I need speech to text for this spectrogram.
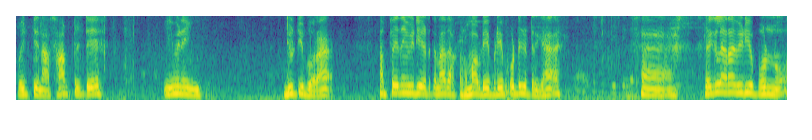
போயிட்டு நான் சாப்பிட்டுட்டு ஈவினிங் டியூட்டி போகிறேன் அப்போ எதுவும் வீடியோ எடுத்தேன்னா அது அப்புறமா அப்படியே அப்படியே போட்டுக்கிட்டு இருக்கேன். ரெகுலராக வீடியோ போடணும்.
